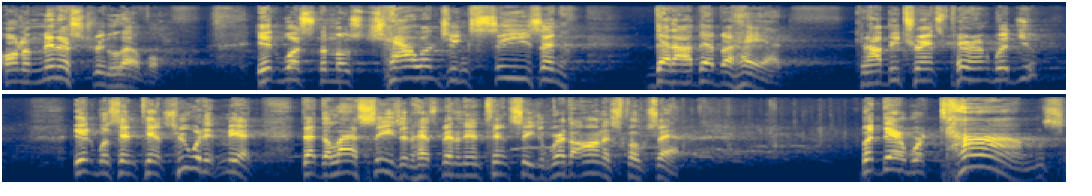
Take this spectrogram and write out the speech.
on a ministry level. It was the most challenging season that I've ever had. Can I be transparent with you? It was intense. Who would admit that the last season has been an intense season? Where the honest folks at? But there were times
